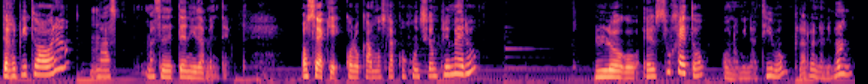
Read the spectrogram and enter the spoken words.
Te repito ahora más, más detenidamente. O sea que colocamos la conjunción primero, luego el sujeto o nominativo, claro, en alemán,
